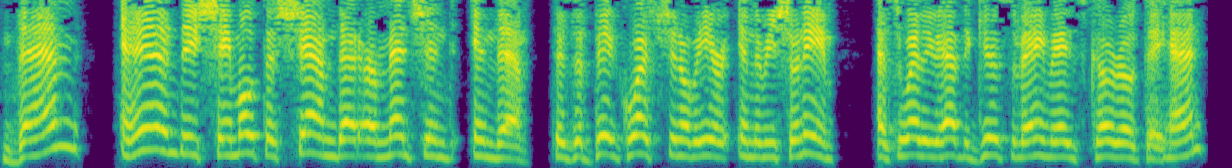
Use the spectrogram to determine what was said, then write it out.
Them and the Shemot Hashem that are mentioned in them. There's a big question over here in the Rishonim as to whether you have the Girs of Hain v'azkirotehen.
